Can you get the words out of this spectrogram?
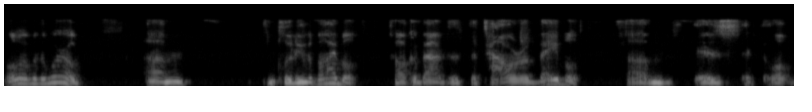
all over the world, um, including the Bible, talk about the, the Tower of Babel. Um, is it well,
